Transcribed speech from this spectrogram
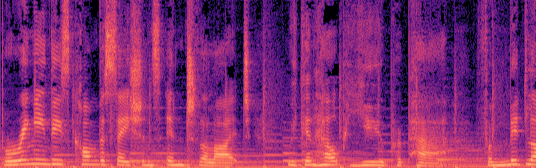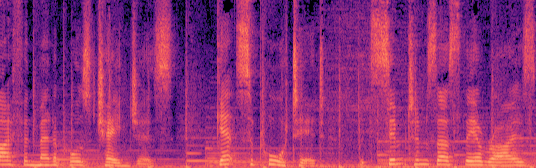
Bringing these conversations into the light we can help you prepare for midlife and menopause changes. Get supported with symptoms as they arise,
